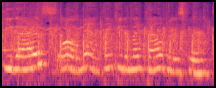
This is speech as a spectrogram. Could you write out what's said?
Thank you guys. Oh man, thank you to Mike Calabrese for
